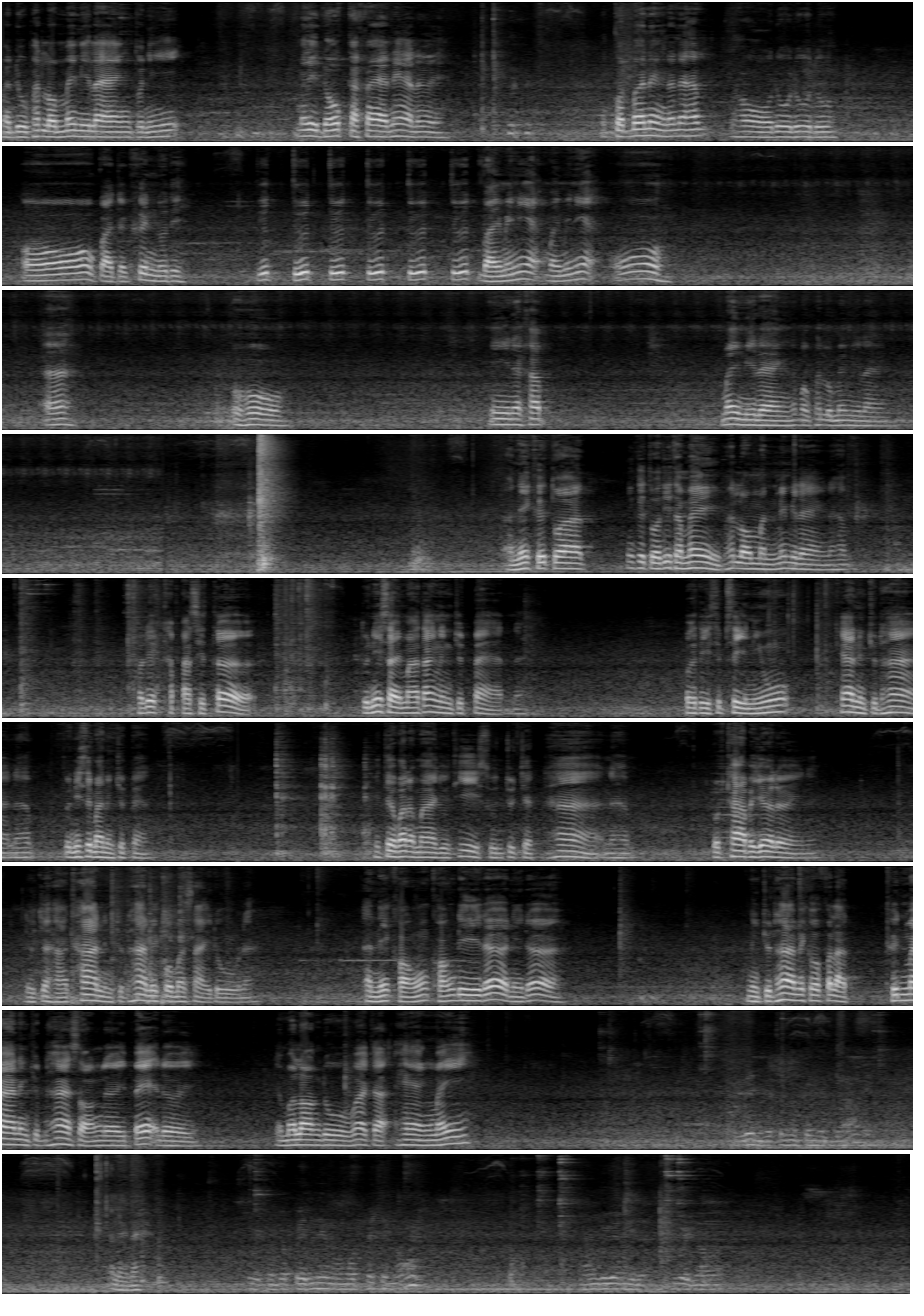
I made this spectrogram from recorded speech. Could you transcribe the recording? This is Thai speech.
มาดูพัดลมไม่มีแรงตัวนี้ ไม่ได้โดบกาแฟแน่เลย กดเบอร์หนึ่งแล้วนะครับโอ้โหดูดูดูโอ้กว่าจะขึ้นดูดิตืดตืดตืดตืดตืดตืดไหวไหมเนี่ยไหวไหมเนี่ย โอ้อะโอ้โห นี่นะครับ ไม่มีแรงเขาบอกพัดลมไม่มีแรง อันนี้คือตัวนี่คือตัวที่ทำให้พัดลมมันไม่มีแรงนะครับเขาเรียกคาปาซิเตอร์ ตัวนี้ใส่มาตั้ง 1.8 นะ ปกติ 14 นิ้วแค่ 1.5 นะครับ ตัวนี้ใส่มา 1.8 มิเตอร์วัดออกมาอยู่ที่ 0.75 นะครับ ลดค่าไปเยอะเลยนะ เดี๋ยวจะหาค่า 1.5 ไมโครมาใส่ดูนะ อันนี้ของของดีเด้อนี่เด้อ 1.5 ไมโครฟาราดขึ้นมา 1.52 เลยเป๊ะเลย เดี๋ยวมาลองดูว่าจะแหงไหมเล่นก็สนุกเป็นหมดได้อะไรนะคือคนจะเป็นเนี่ยมันหมดไม่ใช่น้อยงานเรือนนี่แหละช่วยเราอะ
